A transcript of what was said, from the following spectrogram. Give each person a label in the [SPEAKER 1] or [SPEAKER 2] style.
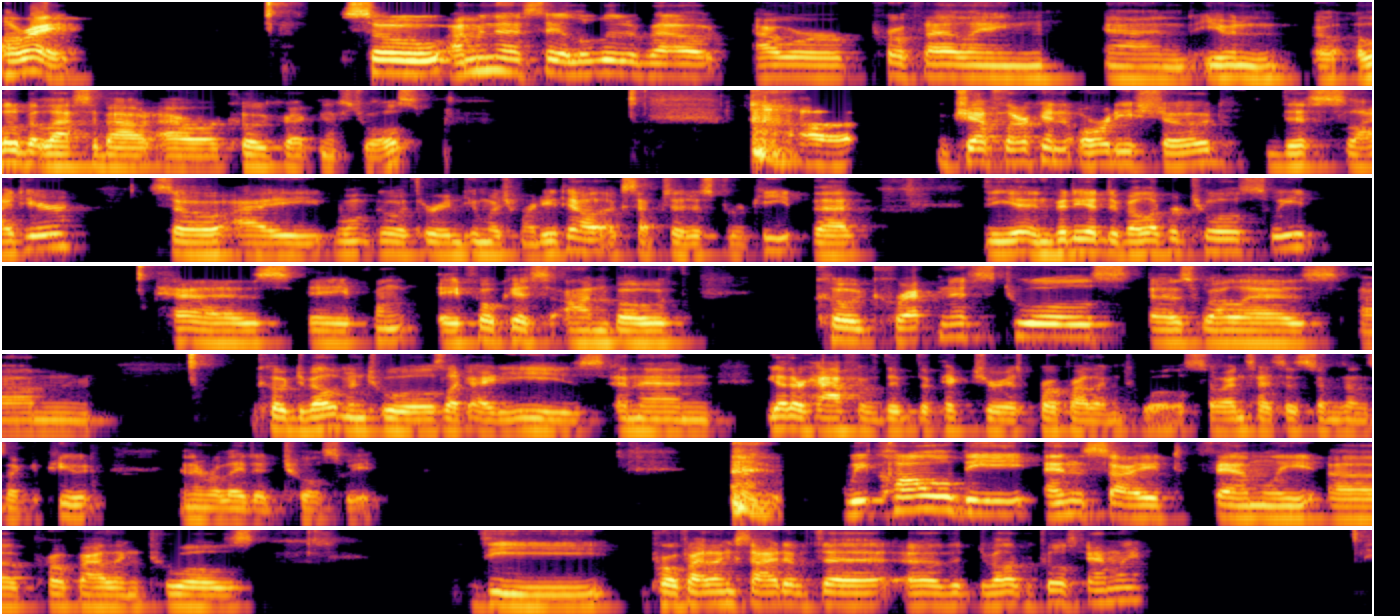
[SPEAKER 1] All right. So I'm going to say a little bit about our profiling and even a, little bit less about our code correctness tools. Uh, Jeff Larkin already showed this slide here, so I won't go through in too much more detail, except to just repeat that the NVIDIA Developer Tools Suite has a, a focus on both code correctness tools as well as um, code development tools like IDEs. And then the other half of the, the picture is profiling tools. So Nsight Systems, Nsight Compute, and the related tool suite. we call the Nsight family of profiling tools the profiling side of the, uh, the developer tools family.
